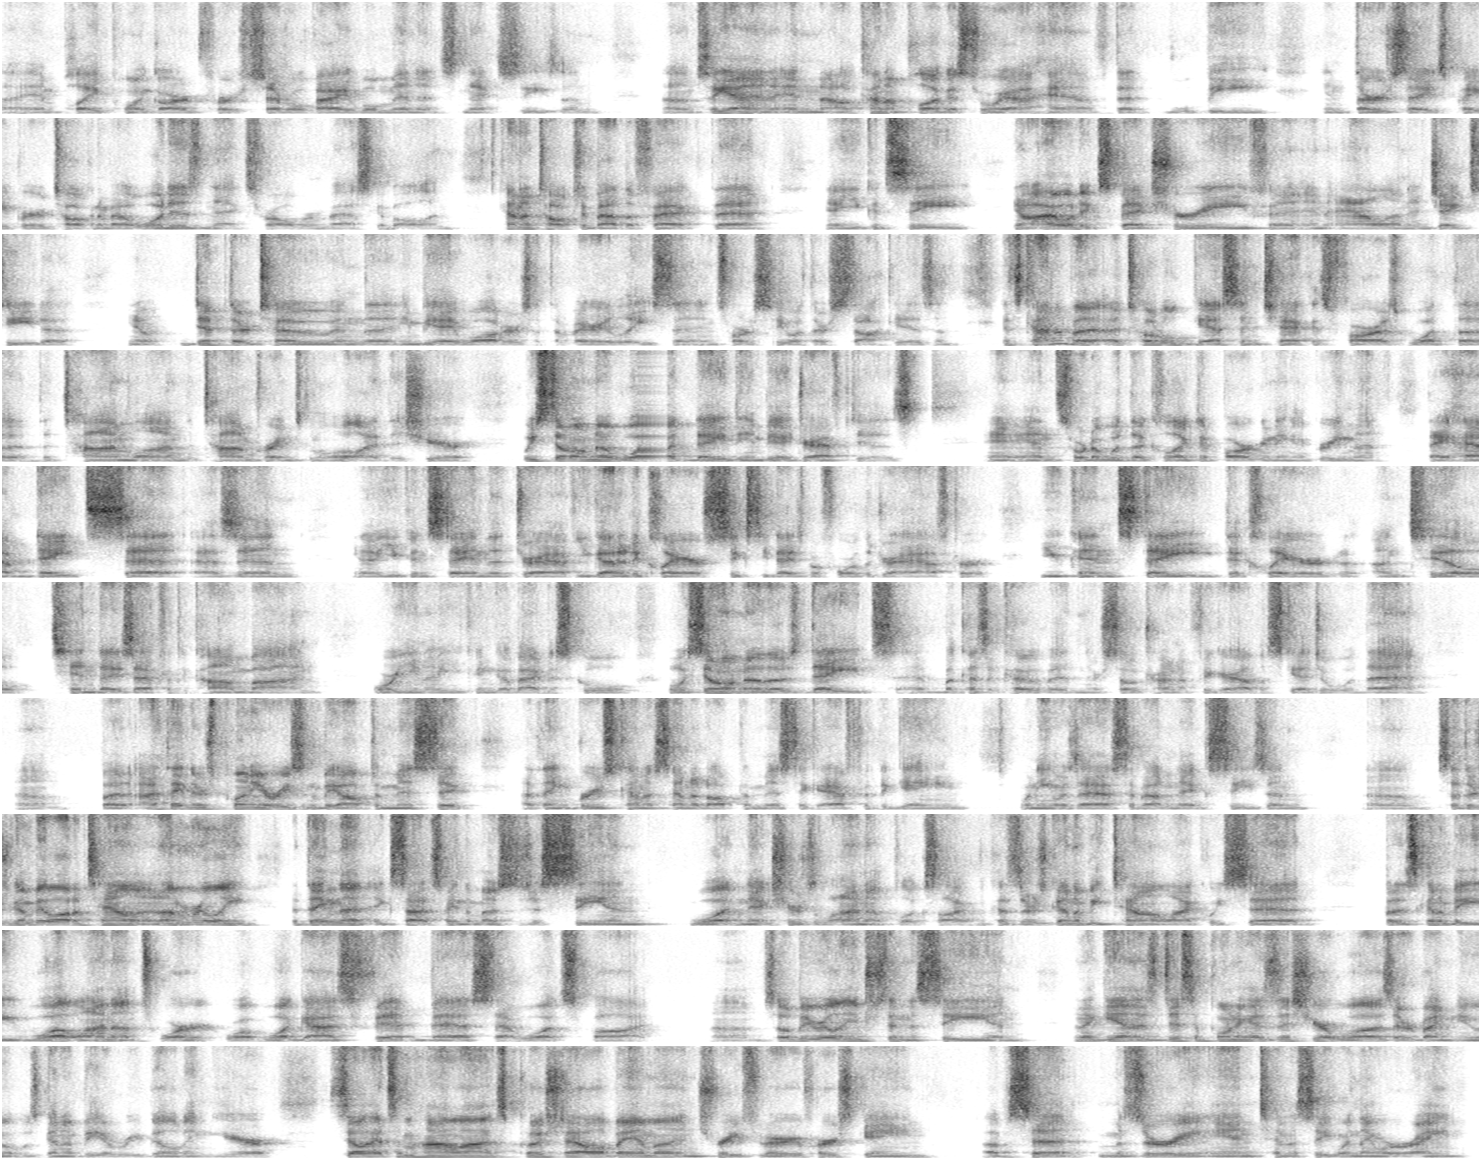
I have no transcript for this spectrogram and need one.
uh, and play point guard for several valuable minutes next season. Um, so yeah, and, and I'll kind of plug a story I have that will be in Thursday's paper talking about what is next for Auburn basketball and kind of talked about the fact that you know you could see you know I would expect Sharife and, and Allen and JT to you know dip their toe in the NBA waters at the very least and, and sort of see what their stock is and it's kind of a, a, total guess and check as far as what the the timeline the time frame is going to look like this year. We still don't know what day the NBA draft is and, and sort of with the collective bargaining agreement, they have dates set, as in, you know, you can stay in the draft. You got to declare 60 days before the draft, or you can stay declared until 10 days after the combine, or, you know, you can go back to school. But we still don't know those dates uh, because of COVID, and they're still trying to figure out the schedule with that. Um, but I think there's plenty of reason to be optimistic. I think Bruce kind of sounded optimistic after the game when he was asked about next season. Um, so there's going to be a lot of talent, and I'm really the thing that excites me the most is just seeing what next year's lineup looks like because there's going to be talent, like we said, but it's going to be what lineups work, what what guys fit best at what spot. Um, so it'll be really interesting to see. And and again, as disappointing as this year was, everybody knew it was going to be a rebuilding year. Still had some highlights. Pushed Alabama in Sharife's very first game. Upset Missouri and Tennessee when they were ranked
